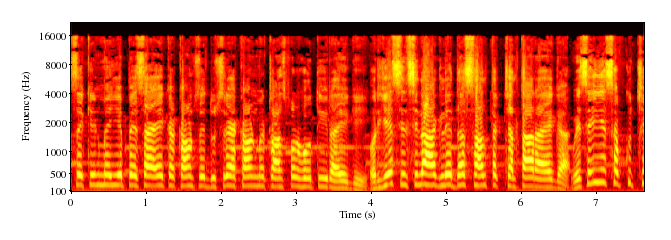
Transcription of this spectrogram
سیکنڈ میں یہ پیسہ ایک اکاؤنٹ سے دوسرے اکاؤنٹ میں ٹرانسفر ہوتی رہے گی۔ اور یہ سلسلہ اگلے دس سال تک چلتا رہے گا۔ ویسے یہ سب کچھ چھ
